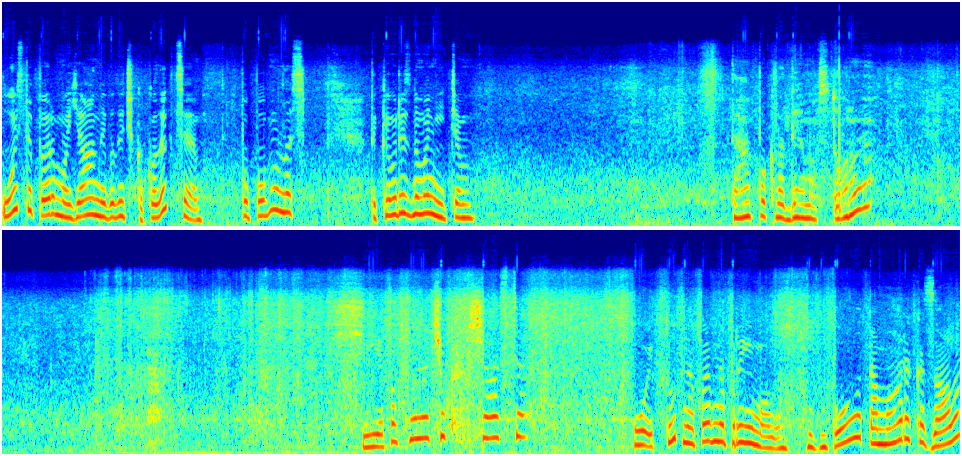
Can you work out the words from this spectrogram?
Ось тепер моя невеличка колекція поповнилась таким різноманіттям. Так, покладемо в сторону. Ще пакуночок щастя. Ой, тут, напевно, примули. Бо Тамара казала,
